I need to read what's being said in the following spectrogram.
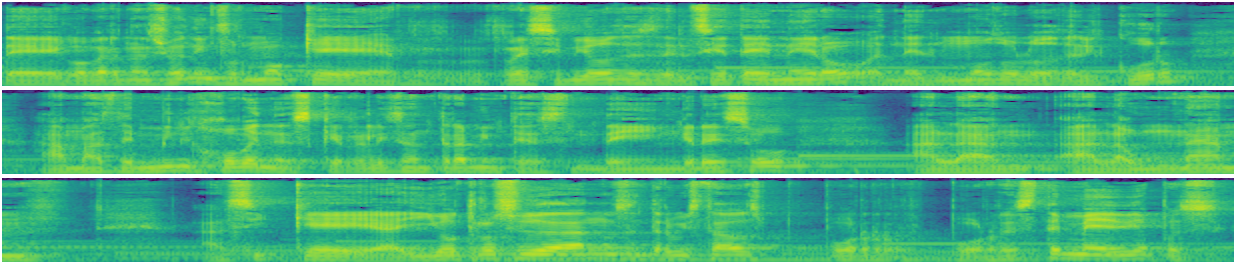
de, Gobernación informó que recibió desde el 7 de enero en el módulo del CUR a más de mil jóvenes que realizan trámites de ingreso a la, UNAM. Así que hay otros ciudadanos entrevistados por, este medio pues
